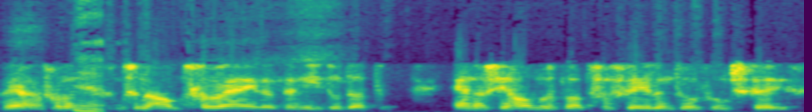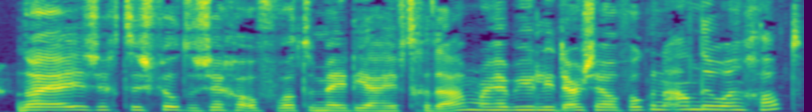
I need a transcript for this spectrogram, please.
ja, van, ja. zijn ambt verwijderd. En niet doordat NRC Handelsblad vervelend over omschreef. Nou ja, je zegt het is veel te zeggen over wat de media heeft gedaan. Maar hebben jullie daar zelf ook een aandeel in gehad?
